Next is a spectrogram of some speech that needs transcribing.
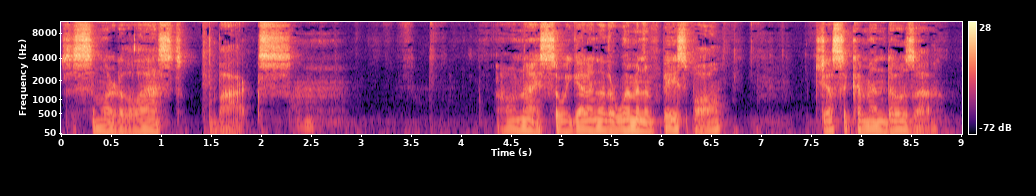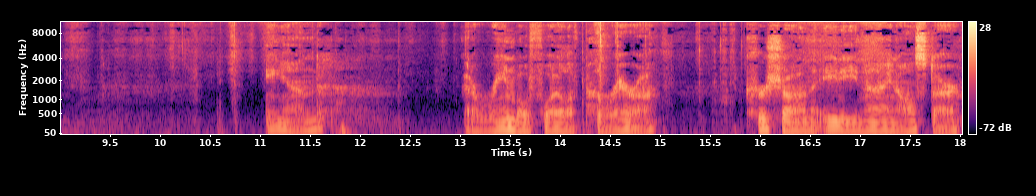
This is similar to the last box. Oh, nice. So we got another Women of Baseball. Jessica Mendoza. And got a rainbow foil of Pereira. Kershaw on the 89 All-Star.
